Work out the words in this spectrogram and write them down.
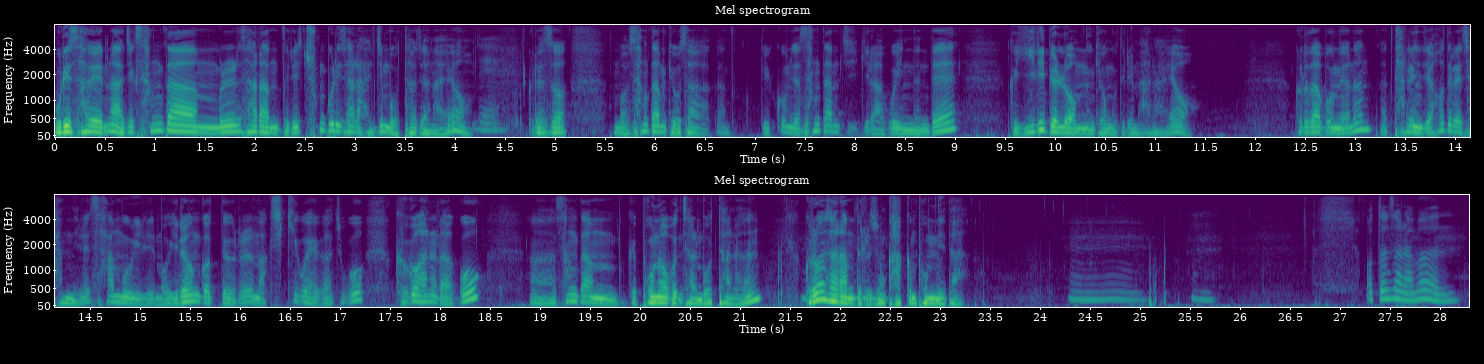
우리 사회는 아직 상담을 사람들이 충분히 잘 알지 못하잖아요. 네. 그래서 뭐 상담 교사도 있고 이제 상담직이라고 있는데 그 일이 별로 없는 경우들이 많아요. 그러다 보면은 다른 이제 허들의 잡일, 사무일 뭐 이런 것들을 막 시키고 해가지고 그거 하느라고 어, 상담 그 본업은 잘 못하는 그런 사람들을 좀 가끔 봅니다. 음, 음. 어떤 사람은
